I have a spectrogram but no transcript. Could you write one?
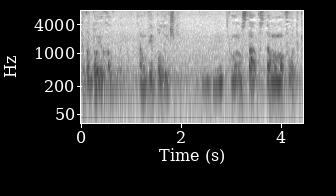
твердою халвою, там дві полички. Ми вам став- вставимо фотки.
